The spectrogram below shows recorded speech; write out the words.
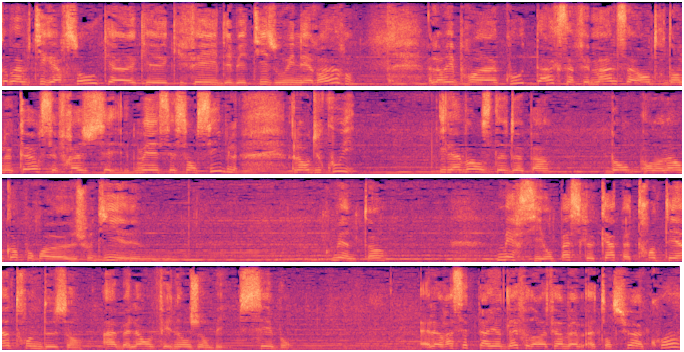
comme un petit garçon qui, fait des bêtises ou une erreur. Alors il prend un coup, tac, ça fait mal, ça entre dans le cœur, c'est fragile, mais c'est sensible. Alors du coup, il, avance de deux pas. Bon, on en a encore pour, euh, je vous dis, Combien de temps? Merci, on passe le cap à 31, 32 ans. Ah bah là on fait une enjambée, c'est bon. Alors à cette période-là, il faudra faire attention à quoi?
